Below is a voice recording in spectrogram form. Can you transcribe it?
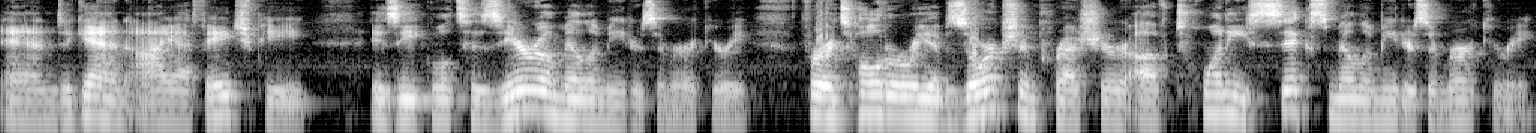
and again IFHP is equal to 0 millimeters of mercury for a total reabsorption pressure of 26 millimeters of mercury.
